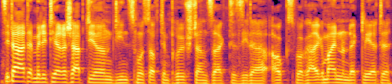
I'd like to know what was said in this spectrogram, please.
Zitat, der militärische Abdienst muss auf den Prüfstand, sagte sie der Augsburger Allgemeinen und erklärte,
